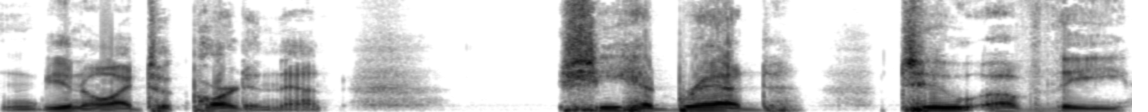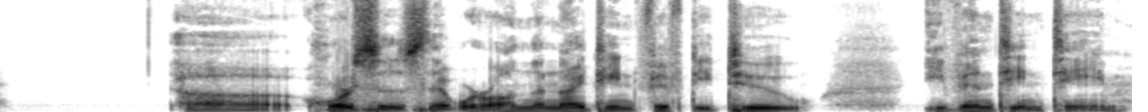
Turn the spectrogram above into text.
you know, I took part in that. She had bred two of the uh, horses that were on the 1952 eventing team.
